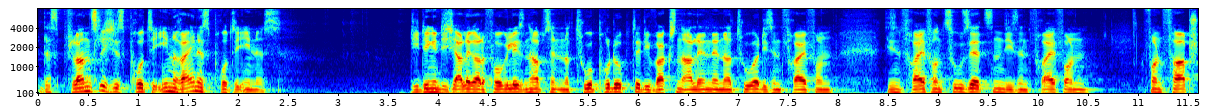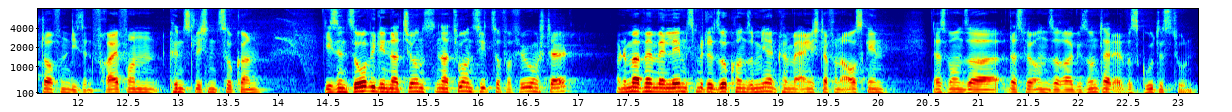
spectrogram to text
dass pflanzliches Protein reines Protein ist. Die Dinge, die ich alle gerade vorgelesen habe, sind Naturprodukte, die wachsen alle in der Natur, die sind frei von, die sind frei von Zusätzen, die sind frei von, von Farbstoffen, die sind frei von künstlichen Zuckern. Die sind so, wie die Natur uns, Natur uns sie zur Verfügung stellt. Und immer wenn wir Lebensmittel so konsumieren, können wir eigentlich davon ausgehen, dass wir, unser, dass wir unserer Gesundheit etwas Gutes tun.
